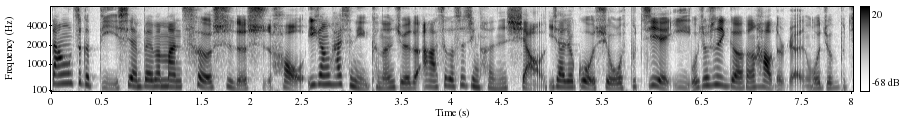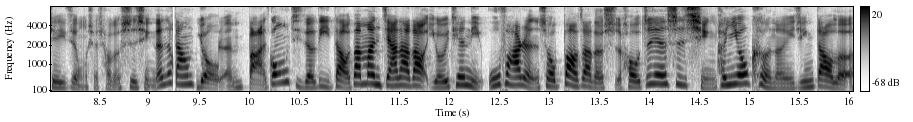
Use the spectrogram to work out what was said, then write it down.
当这个底线被慢慢测试的时候，一刚开始你可能觉得啊，这个事情很小，一下就过去，我不介意，我就是一个很好的人，我就不介意这种小小的事情。但是当有人把攻击的力道慢慢加大到有一天你无法忍受爆炸的时候，这件事情很有可能已经到了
